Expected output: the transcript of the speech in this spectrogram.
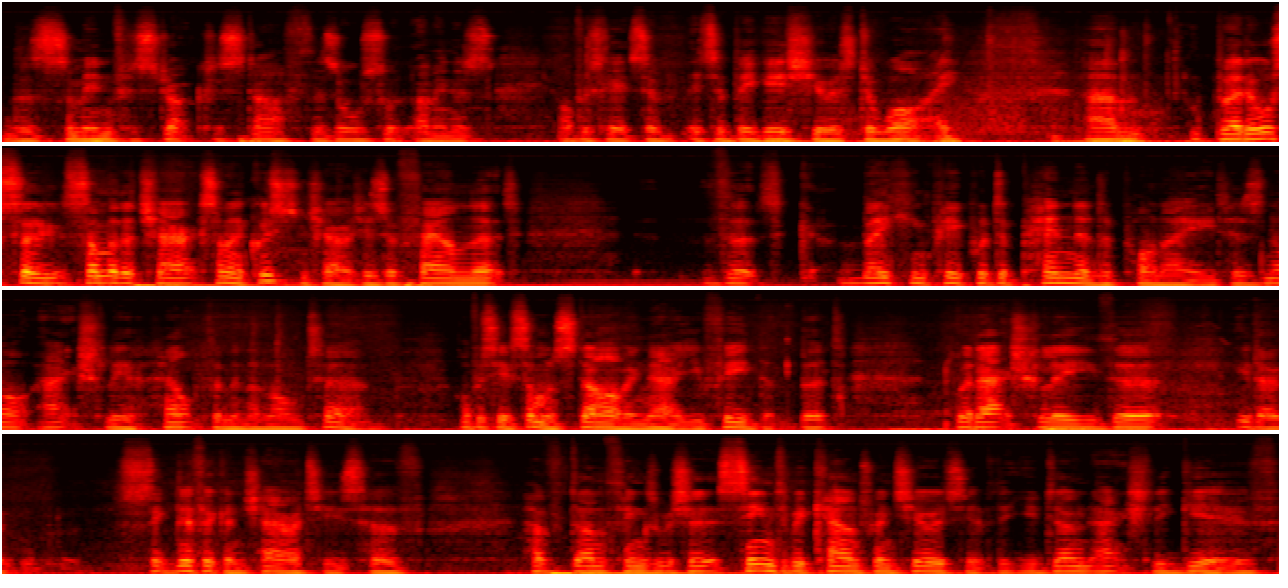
there's some infrastructure stuff. There's also, I mean, there's obviously it's a it's a big issue as to why, um, but also some of the chari- some of the Christian charities have found that that making people dependent upon aid has not actually helped them in the long term. Obviously, if someone's starving now, you feed them, but but actually the you know significant charities have have done things which seem to be counterintuitive that you don't actually give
